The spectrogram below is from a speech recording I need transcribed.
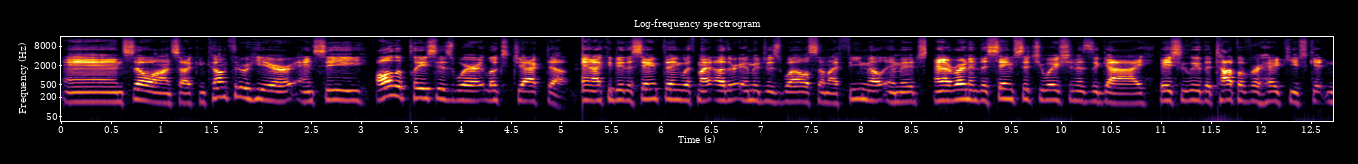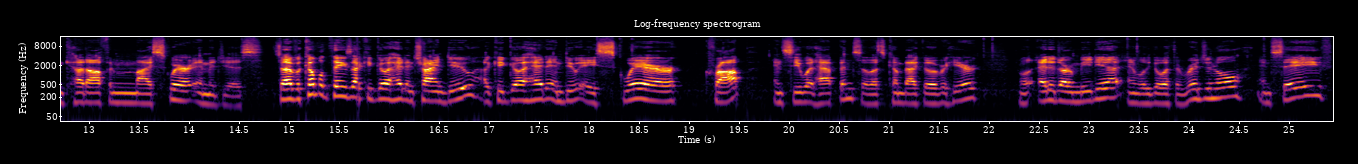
And so on. So I can come through here and see all the places where it looks jacked up. And I can do the same thing with my other image as well. So my female image, and I run into the same situation as the guy. Basically, the top of her head keeps getting cut off in my square images. So I have a couple things I could go ahead and try and do. I could go ahead and do a square crop and see what happens. So let's come back over here. We'll edit our media and we'll go with original and save.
